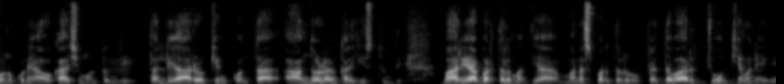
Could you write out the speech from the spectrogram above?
కొనుక్కునే అవకాశం ఉంటుంది తల్లి ఆరోగ్యం కొంత ఆందోళన కలిగిస్తుంది భార్యాభర్తల మధ్య మనస్పర్ధలు పెద్దవారి జోక్యం అనేది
